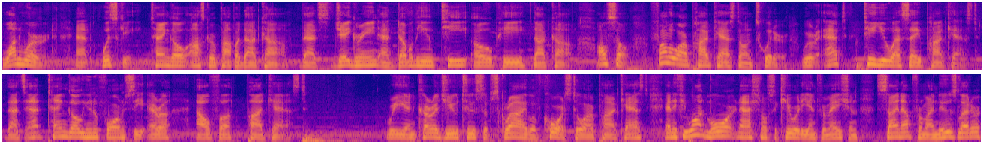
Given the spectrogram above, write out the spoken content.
one word, at whiskey tango oscar papa.com. That's jgreen at WTOP.com. Also, follow our podcast on Twitter. We're at TUSA Podcast. That's at Tango Uniform Sierra Alpha Podcast. We encourage you to subscribe, of course, to our podcast. And if you want more national security information, sign up for my newsletter.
